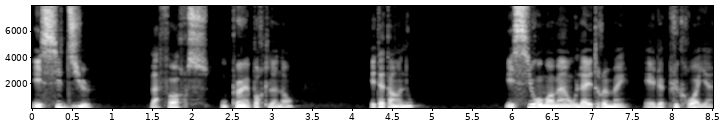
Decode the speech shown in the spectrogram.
Et si Dieu, la force, ou peu importe le nom, était en nous, et si au moment où l'être humain est le plus croyant,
